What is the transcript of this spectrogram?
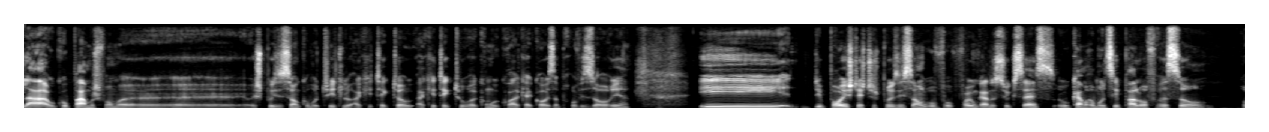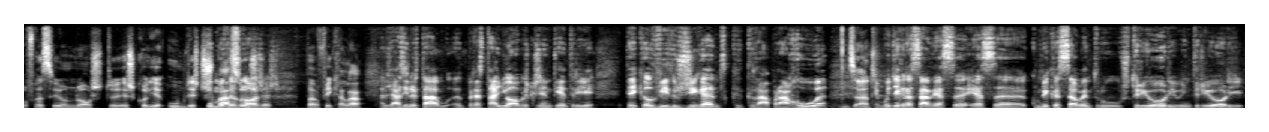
lá ocupamos, foi uma uh, exposição como título Arquitetura, Arquitetura como qualquer coisa provisória. E depois desta exposição, foi um grande sucesso, o Câmara Municipal ofereceu ofereceram-nos de escolher um destes Uma espaços lojas. para ficar lá. Aliás, ainda está, parece que está em obra, que a gente entra e tem aquele vidro gigante que, que dá para a rua. Exato. É muito engraçado essa, essa comunicação entre o exterior e o interior e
